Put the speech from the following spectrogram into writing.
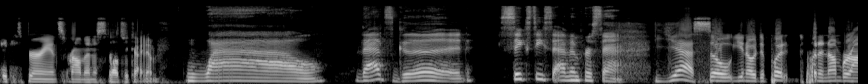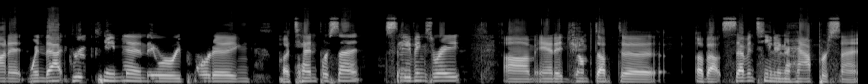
experience around the nostalgic item. Wow, that's good. 67%. Yes. So, you know, to put to put a number on it, when that group came in, they were reporting a 10% savings rate, um, and it jumped up to about 17.5%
